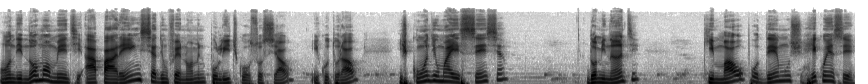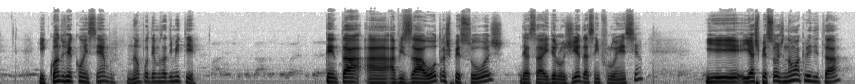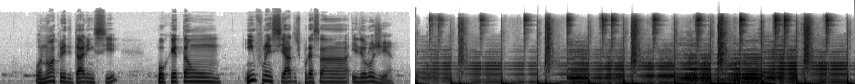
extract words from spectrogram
onde normalmente a aparência de um fenômeno político ou social e cultural esconde uma essência dominante que mal podemos reconhecer. E quando reconhecemos, não podemos admitir. Tentar a, avisar outras pessoas dessa ideologia, dessa influência, e, e as pessoas não acreditar ou não acreditar em si porque estão influenciadas por essa ideologia. Música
